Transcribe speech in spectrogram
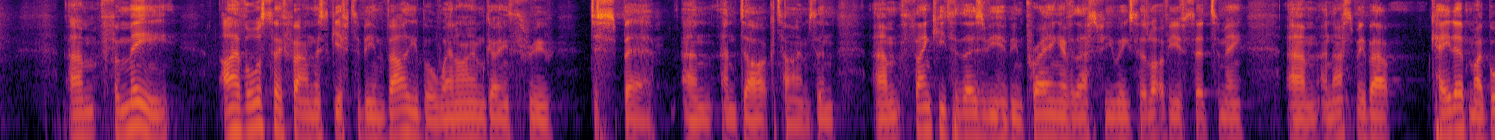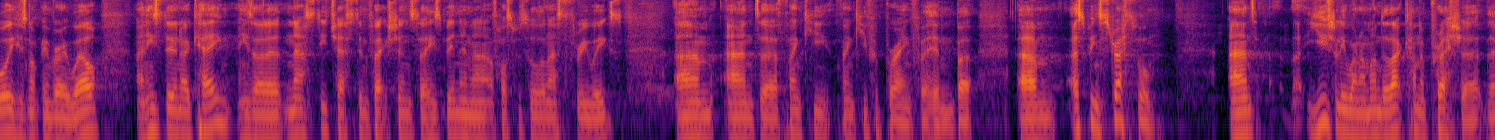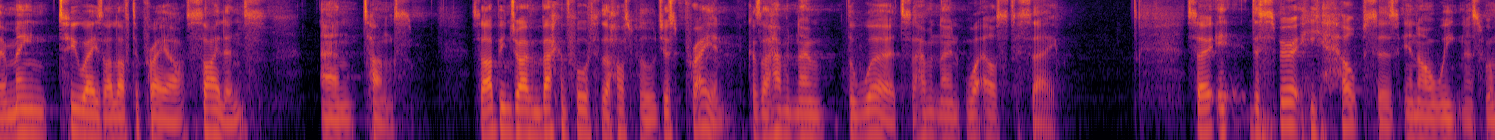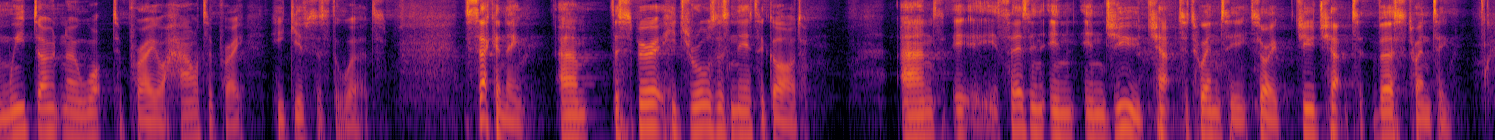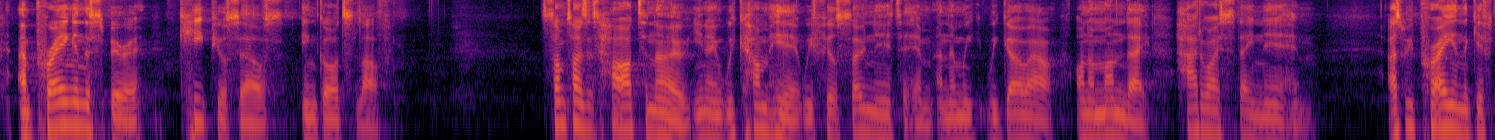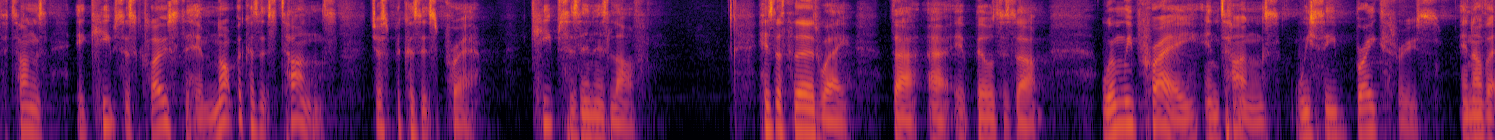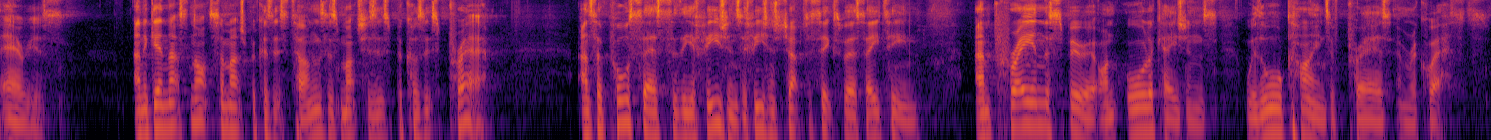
Um, for me, I've also found this gift to be invaluable when I am going through despair and, and dark times. And um, thank you to those of you who've been praying over the last few weeks. A lot of you have said to me um, and asked me about Caleb, my boy, who's not been very well, and he's doing okay. He's had a nasty chest infection, so he's been in and out of hospital the last three weeks. Um, and uh, thank you, thank you for praying for him. But um, it's been stressful, and usually when I'm under that kind of pressure, the main two ways I love to pray are silence and tongues. So I've been driving back and forth to the hospital just praying because I haven't known the words, I haven't known what else to say. So it, the Spirit, He helps us in our weakness. When we don't know what to pray or how to pray, He gives us the words. Secondly, um, the Spirit, He draws us near to God. And it, it says in, in, in Jude chapter 20, sorry, Jude chapter verse 20, and praying in the Spirit, keep yourselves in God's love. Sometimes it's hard to know. You know, we come here, we feel so near to Him, and then we, we go out on a Monday. How do I stay near Him? As we pray in the gift of tongues, it keeps us close to Him, not because it's tongues, just because it's prayer. Keeps us in His love. Here's the third way that uh, it builds us up. When we pray in tongues, we see breakthroughs in other areas. And again, that's not so much because it's tongues as much as it's because it's prayer. And so Paul says to the Ephesians, Ephesians chapter 6, verse 18, and pray in the Spirit on all occasions with all kinds of prayers and requests.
